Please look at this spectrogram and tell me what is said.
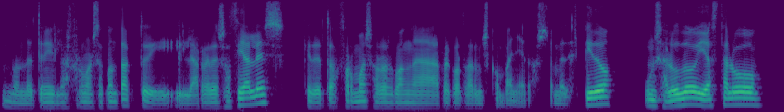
donde tenéis las formas de contacto y, y las redes sociales, que de todas formas ahora os van a recordar mis compañeros. Me despido, un saludo y hasta luego.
